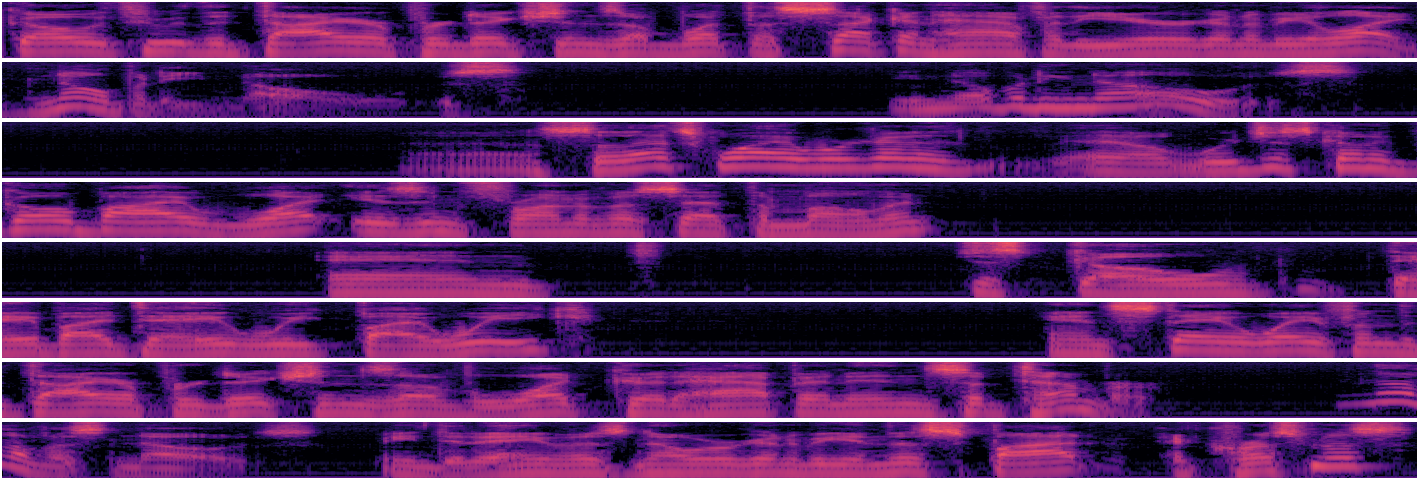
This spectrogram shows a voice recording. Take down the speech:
go through the dire predictions of what the second half of the year are going to be like. Nobody knows. I mean, nobody knows. Uh, so that's why we're gonna uh, we're just gonna go by what is in front of us at the moment, and just go day by day, week by week, and stay away from the dire predictions of what could happen in September. None of us knows. I mean, did any of us know we're going to be in this spot at Christmas?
